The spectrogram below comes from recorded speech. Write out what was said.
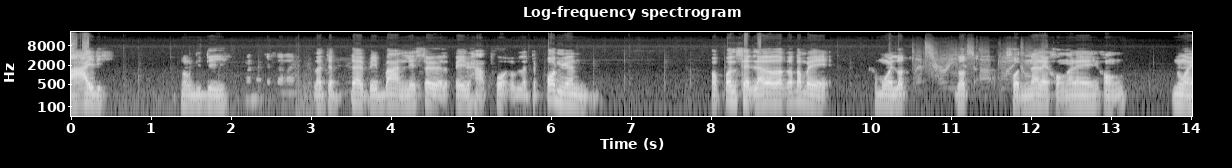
ตายดิ ลงดีมันน่าจะสไลด์ๆเราจะได้ไปบ้านเลเซอร์ ไปหาพวกเราจะปล้นกันพอปล้นเสร็จแล้วเราก็ต้องไปขโมยรถ Let's hurry รถ this up, ขนอะไรของอะไรของหน่วย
